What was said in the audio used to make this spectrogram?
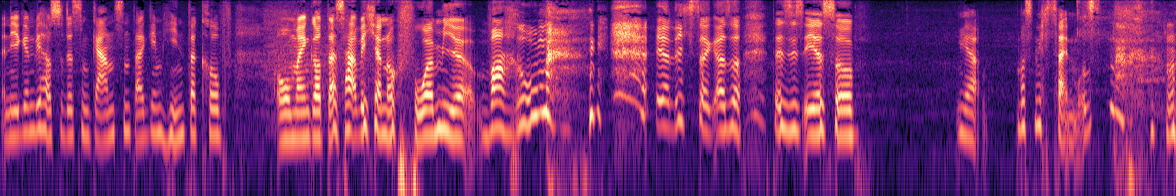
dann irgendwie hast du das den ganzen Tag im Hinterkopf. Oh mein Gott, das habe ich ja noch vor mir. Warum? Ehrlich gesagt, also das ist eher so, ja, was nicht sein muss.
